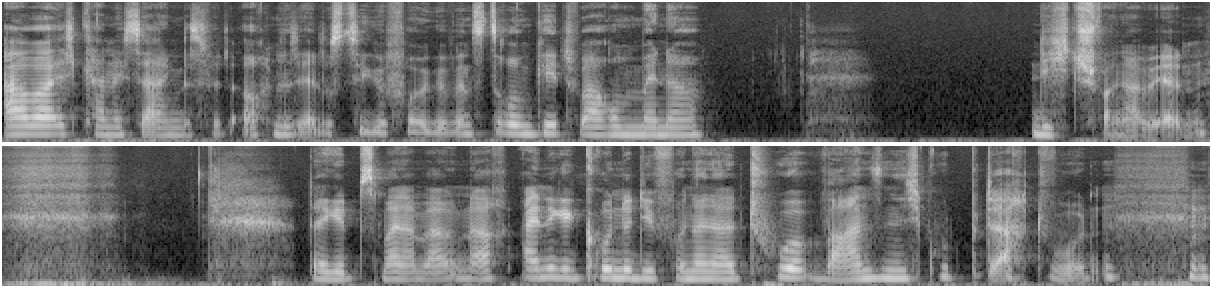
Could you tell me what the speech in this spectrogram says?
Aber ich kann nicht sagen, das wird auch eine sehr lustige Folge, wenn es darum geht, warum Männer nicht schwanger werden. Da gibt es meiner Meinung nach einige Gründe, die von der Natur wahnsinnig gut bedacht wurden.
